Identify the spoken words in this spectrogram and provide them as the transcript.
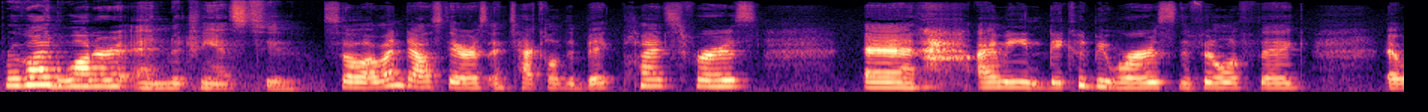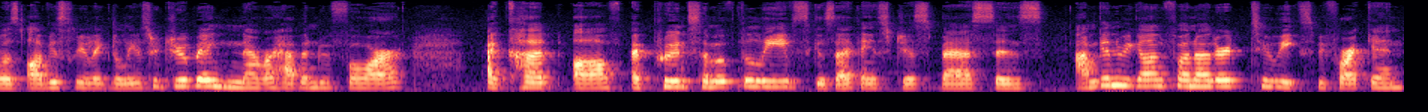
provide water and nutrients to. So I went downstairs and tackled the big plants first. And I mean, they could be worse. The fiddle fig, it was obviously like the leaves are drooping. Never happened before. I cut off, I pruned some of the leaves because I think it's just best since I'm going to be gone for another two weeks before I can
